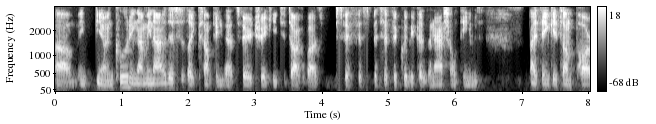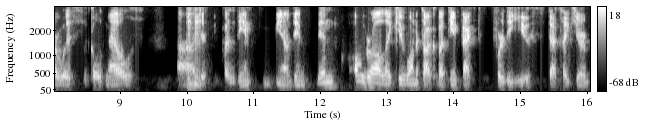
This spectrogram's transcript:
Um, in, you know, including, I mean, I, this is like something that's very tricky to talk about specif- specifically because the national teams, I think it's on par with gold medals, uh, Mhm. just because the, you know, the, and overall, like you want to talk about the impact for the youth. That's like your,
